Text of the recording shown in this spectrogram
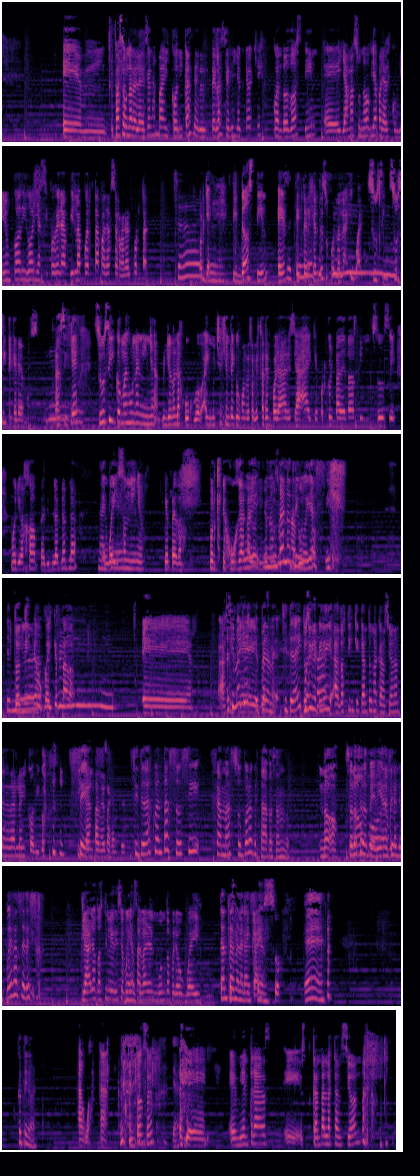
eh, pasa una de las escenas más icónicas del- de la serie, yo creo que es cuando Dustin eh, llama a su novia para descubrir un código y así poder abrir la puerta para cerrar el portal. Porque- Si Dustin es inteligente, su polola igual. Susie, Susie te queremos. Así que Susie, como es una niña, yo no la juzgo. Hay mucha gente que cuando salió esta temporada decía, ay, que por culpa de Dustin, Susie murió Hopper y bla, bla, bla. Eh, Güey, son niños. ¿Qué pedo? Porque juzgan a los niños. nunca lo atribuí así. Son niños, güey, qué pedo. Eh, así Encima que, que, espérame, si te das Susie le cuenta, pide a Dustin que cante una canción antes de darle el código. sí, Y cantan esa canción. si te das cuenta, Susie jamás supo lo que estaba pasando. No. Solo no, se lo pedían, así lo que puedes hacer eso. Claro, Dustin le dice, voy a salvar el mundo, pero güey, ¿qué Cántame la canción. eso? Eh. Continúa. Agua. Ah. Entonces, eh, eh, mientras eh, cantan la canción,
